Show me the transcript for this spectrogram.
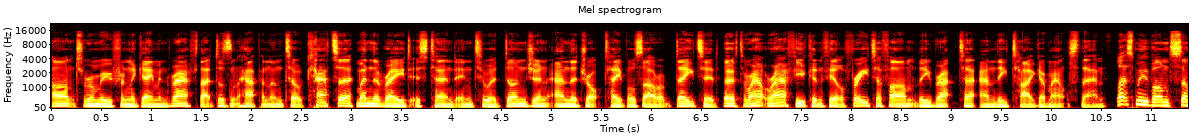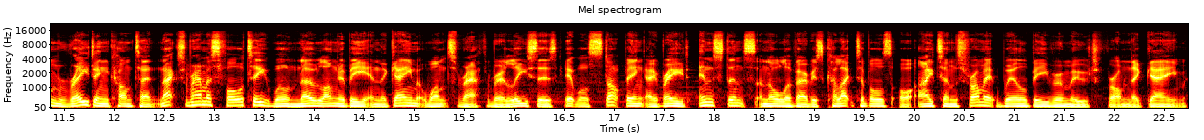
aren't removed from the game in Wrath, that doesn't happen until Cata, when the raid is turned into a dungeon and the drop tables are updated. Though throughout Wrath you can feel free to farm the Raptor and the Tiger mounts then. Let's move on to some raiding content. Naxxramas 40 will no longer be in the game once Wrath releases. It will stop being a raid instance and all of various collectibles or items from it will be removed from the game.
